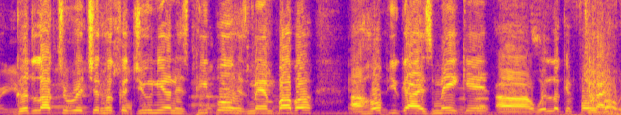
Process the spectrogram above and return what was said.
radio, Good luck to uh, Richard Hooker. Jr. and his Uh, people, his man Bubba. I hope you guys make it. Uh, we're looking forward. Jubo, I-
